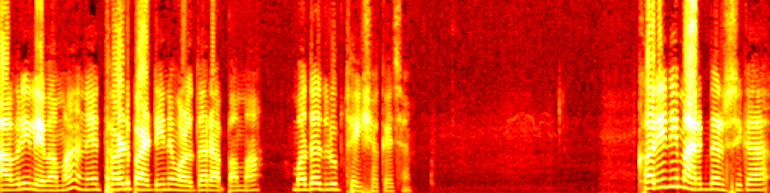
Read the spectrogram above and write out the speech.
આવરી લેવામાં અને થર્ડ પાર્ટીને વળતર આપવામાં મદદરૂપ થઈ શકે છે. ખરીદી માર્ગદર્શિકા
